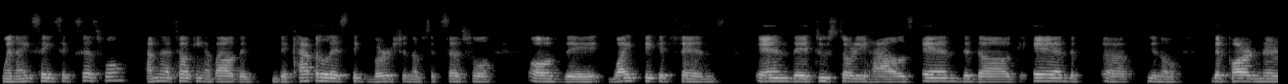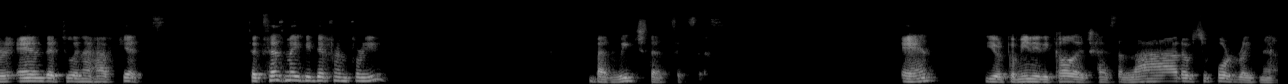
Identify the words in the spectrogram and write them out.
when I say successful, I'm not talking about the, the capitalistic version of successful of the white picket fence and the two-story house and the dog and the uh, you know the partner and the two and a half kids. Success may be different for you, but reach that success. And your community college has a lot of support right now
